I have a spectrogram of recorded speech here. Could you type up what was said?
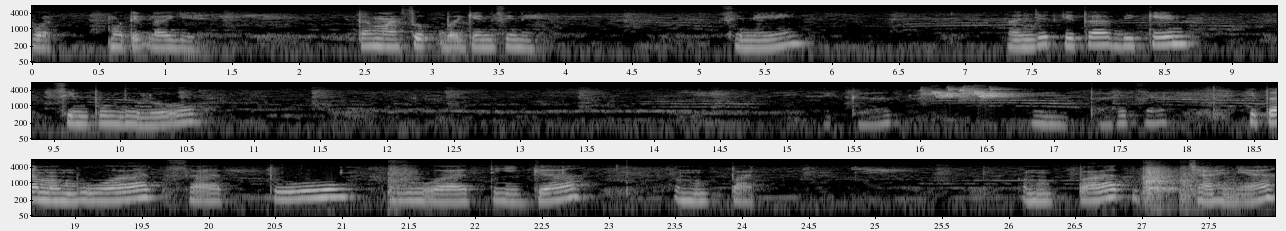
buat motif lagi. Kita masuk bagian sini. Sini lanjut kita bikin simpul dulu. Tarik ya. Kita membuat satu satu dua tiga empat. Empat chain ya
